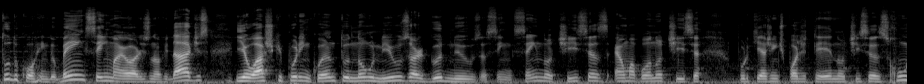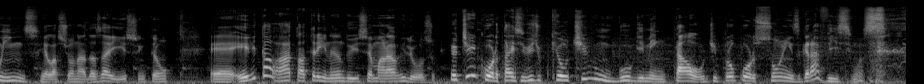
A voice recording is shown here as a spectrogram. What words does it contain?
tudo correndo bem, sem maiores novidades, e eu acho que por enquanto no news are good news, assim, sem notícias é uma boa notícia, porque a gente pode ter notícias ruins relacionadas a isso, então é, ele tá lá, tá treinando, isso é maravilhoso. Eu tive que cortar esse vídeo porque eu tive um bug mental de proporções gravíssimas.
